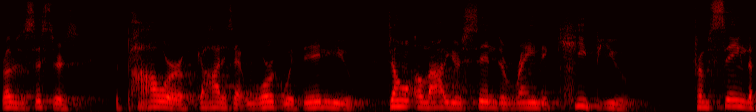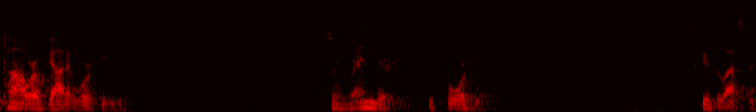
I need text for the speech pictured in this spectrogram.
Brothers and sisters, the power of God is at work within you. Don't allow your sin to reign to keep you from seeing the power of God at work in you. Surrender before Him. Here's the last thing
